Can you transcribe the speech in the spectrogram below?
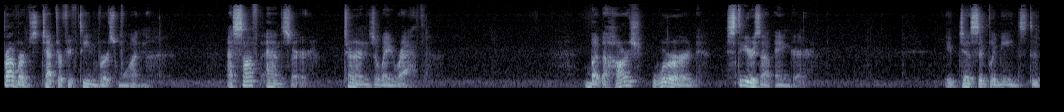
Proverbs chapter 15, verse 1. A soft answer turns away wrath, but a harsh word stirs up anger. It just simply means to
